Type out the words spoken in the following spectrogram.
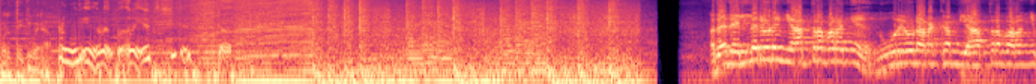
പുറത്തേക്ക് വരാം. അതായത് എല്ലാവരോടും യാത്ര പറഞ്ഞ് നൂറയോടടക്കം യാത്ര പറഞ്ഞ്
